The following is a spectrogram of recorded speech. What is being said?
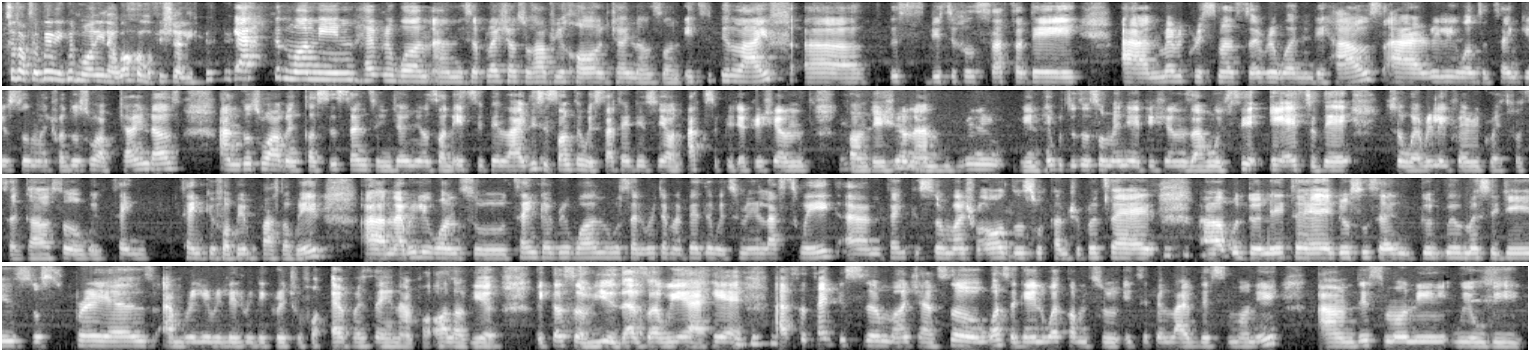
So, Dr. Baby, good morning and welcome officially. yeah, good morning, everyone. And it's a pleasure to have you all join us on ATP Live uh, this beautiful Saturday. And Merry Christmas to everyone in the house. I really want to thank you so much for those who have joined us and those who have been consistent in joining us on ATP Live. This is something we started this year on the Pediatrician Foundation, and we've really been able to do so many editions. And we see here today so we're really very grateful to God. So we thank thank you for being part of it. And I really want to thank everyone who celebrated my birthday with me last week. And thank you so much for all those who contributed, uh, who donated, those who sent goodwill messages, those prayers. I'm really, really, really grateful for everything and for all of you. Because of you, that's why we are here. uh, so thank you so much. And so once again, welcome to ATP Live this morning. And um, this morning we will be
